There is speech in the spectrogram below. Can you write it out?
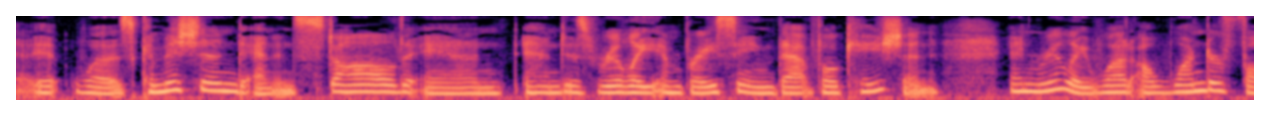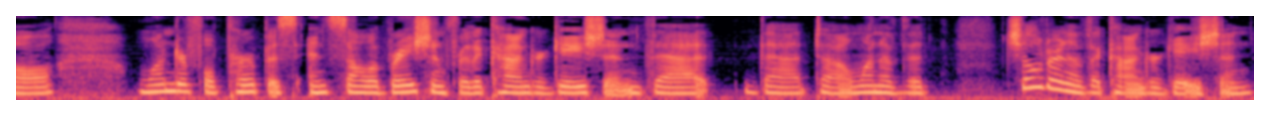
it was commissioned and installed and and is really embracing that vocation and really what a wonderful wonderful purpose and celebration for the congregation that that uh, one of the children of the congregation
